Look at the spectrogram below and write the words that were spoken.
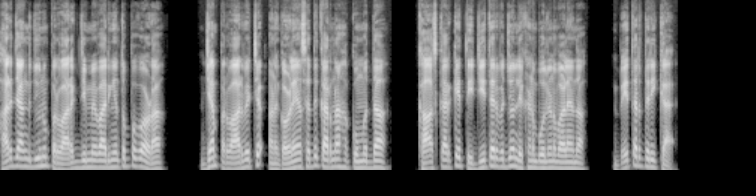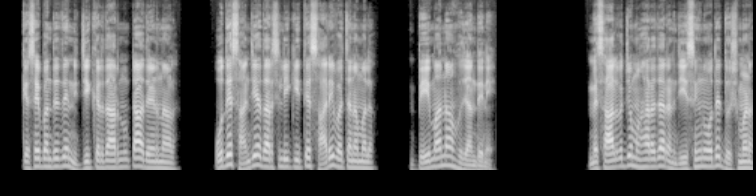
ਹਰ ਜੰਗਜੂ ਨੂੰ ਪਰਿਵਾਰਕ ਜ਼ਿੰਮੇਵਾਰੀਆਂ ਤੋਂ ਭਗੌੜਾ ਜਾਂ ਪਰਿਵਾਰ ਵਿੱਚ ਅਣਗੌਲਿਆਂ ਸਿੱਧ ਕਰਨਾ ਹਕੂਮਤ ਦਾ, ਖਾਸ ਕਰਕੇ ਤੀਜੀ ਧਿਰ ਵਜੋਂ ਲਿਖਣ ਬੋਲਣ ਵਾਲਿਆਂ ਦਾ, ਬਿਹਤਰ ਤਰੀਕਾ ਹੈ। ਕਿਸੇ ਬੰਦੇ ਦੇ ਨਿੱਜੀ ਕਿਰਦਾਰ ਨੂੰ ਢਾਹ ਦੇਣ ਨਾਲ ਉਹਦੇ ਸਾਂਝੇ ਆਦਰਸ਼ ਲਈ ਕੀਤੇ ਸਾਰੇ ਵਚਨ ਅਮਲ ਬੇਮਾਨਾ ਹੋ ਜਾਂਦੇ ਨੇ। ਮਿਸਾਲ ਵਜੋਂ ਮਹਾਰਾਜਾ ਰਣਜੀਤ ਸਿੰਘ ਨੂੰ ਉਹਦੇ ਦੁਸ਼ਮਣ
